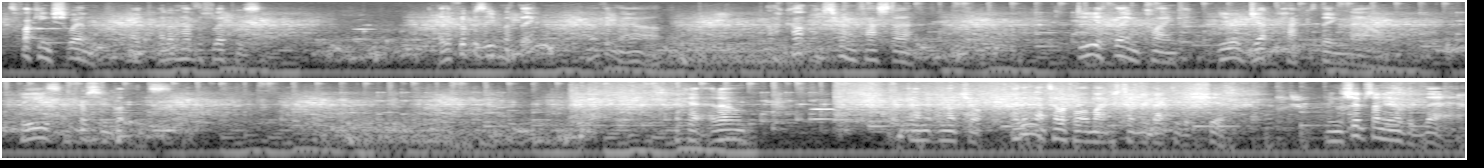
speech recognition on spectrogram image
Let's fucking swim. Wait, I don't have the flippers. Are the flippers even a thing? I don't think they are. Oh, can't they swim faster? Do your thing, Clank. You're a jetpack thing now. Please, I'm pressing buttons. Okay, I don't... Damn it, I'm not sure. I think that teleporter might just take me back to the ship. I mean, the ship's only over there.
